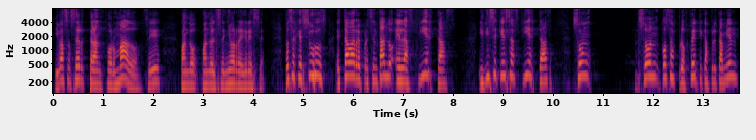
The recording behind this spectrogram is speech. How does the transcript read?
y vas a ser transformado, ¿sí? cuando, el Señor regrese. Entonces Jesús estaba representando en las fiestas y dice que esas fiestas son, son cosas proféticas, pero también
